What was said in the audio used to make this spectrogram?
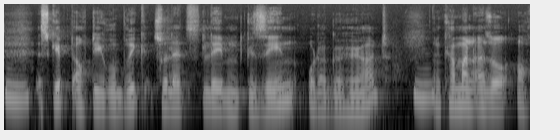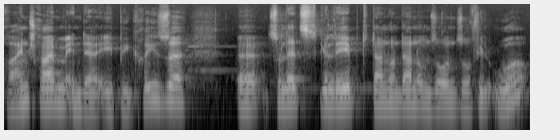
Mhm. Es gibt auch die Rubrik zuletzt lebend gesehen oder gehört. Mhm. Dann kann man also auch reinschreiben in der Epikrise, äh, zuletzt gelebt, dann und dann um so und so viel Uhr.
